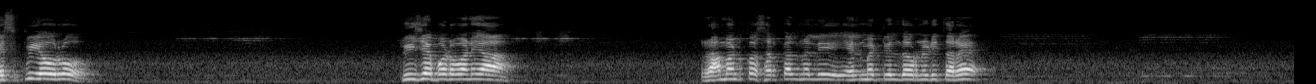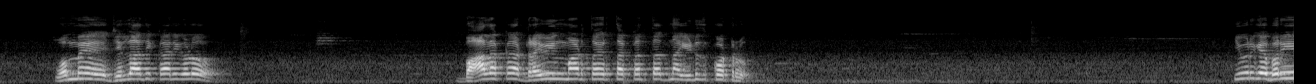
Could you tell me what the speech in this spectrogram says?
ಎಸ್ ಪಿ ಅವರು ಪಿ ಜೆ ಬಡಾವಣೆಯ ರಾಮಣ್ಕೋ ಸರ್ಕಲ್ನಲ್ಲಿ ಹೆಲ್ಮೆಟ್ ಇಲ್ದವ್ರು ನಡೀತಾರೆ. ಒಮ್ಮೆ ಜಿಲ್ಲಾಧಿಕಾರಿಗಳು ಬಾಲಕ ಡ್ರೈವಿಂಗ್ ಮಾಡ್ತಾ ಇರ್ತಕ್ಕಂಥದ್ದನ್ನ ಹಿಡಿದು ಕೊಟ್ಟರು ಇವರಿಗೆ ಬರೀ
